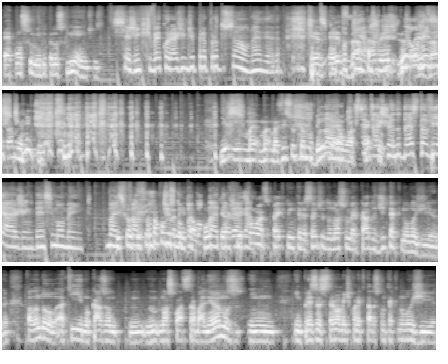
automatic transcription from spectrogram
é consumido pelos clientes. Se a gente tiver coragem de ir para produção, né, Vera? Ex exatamente. Não, Não exatamente. E, e, mas, mas, isso também claro, é um o que aspecto... você está achando desta viagem, desse momento? Mas deixa, fala, deixa eu só desculpa, completa, acho que esse é um aspecto interessante do nosso mercado de tecnologia, né? Falando aqui, no caso, nós quatro trabalhamos em empresas extremamente conectadas com tecnologia,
